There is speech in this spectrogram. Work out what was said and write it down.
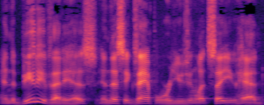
And the beauty of that is, in this example we're using, let's say you had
